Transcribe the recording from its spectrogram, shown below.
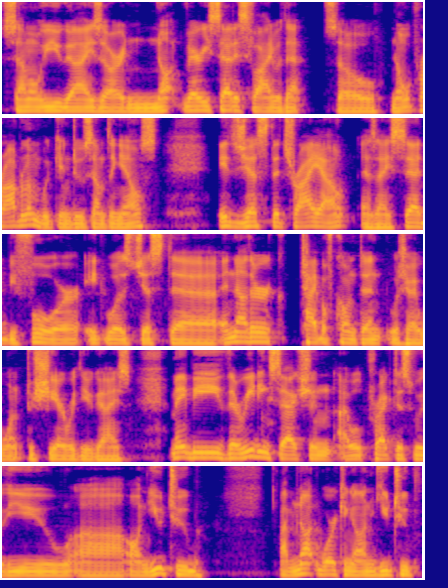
Some of you guys are not very satisfied with that. So, no problem. We can do something else. It's just the tryout. As I said before, it was just uh, another type of content which I want to share with you guys. Maybe the reading section I will practice with you uh, on YouTube. I'm not working on YouTube.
